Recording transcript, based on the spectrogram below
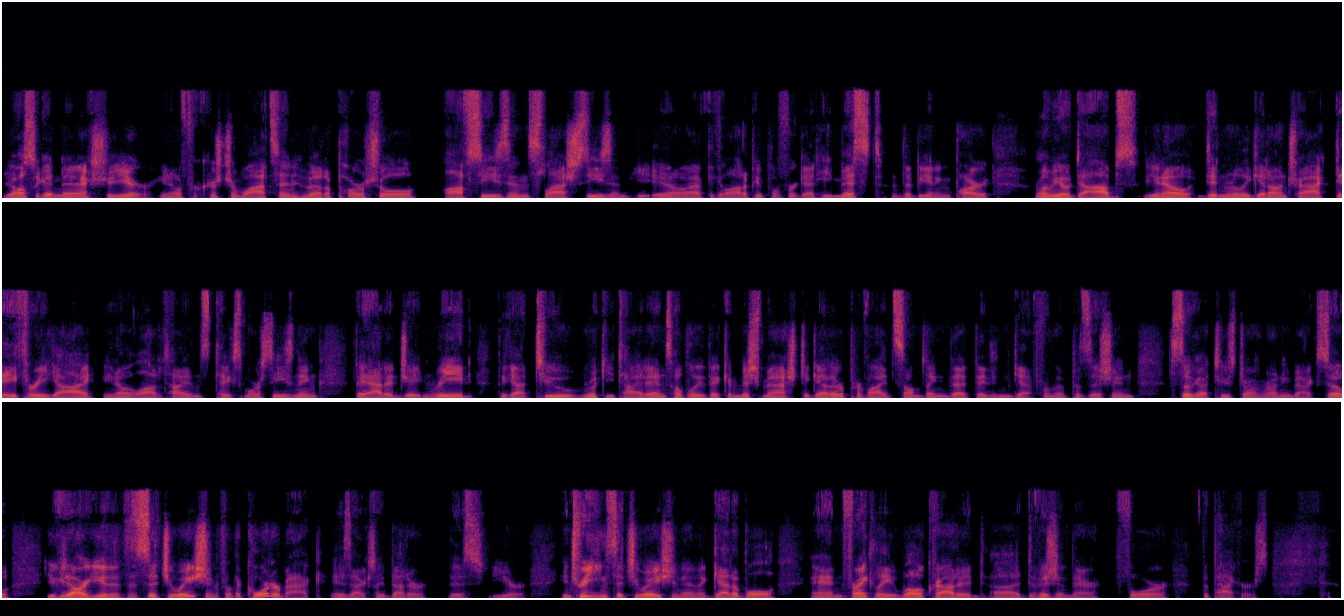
You're also getting an extra year, you know, for Christian Watson, who had a partial offseason slash season. He, you know, I think a lot of people forget he missed the beginning part. Romeo Doubs, you know, didn't really get on track. Day three guy, you know, a lot of times takes more seasoning. They added Jayden Reed. They got two rookie tight ends. Hopefully they can mishmash together, provide something that they didn't get from the position. Still got two strong running backs. So you could argue that the situation for the quarterback is actually better this year. Intriguing situation and a gettable and frankly well crowded uh, division there for the Packers.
